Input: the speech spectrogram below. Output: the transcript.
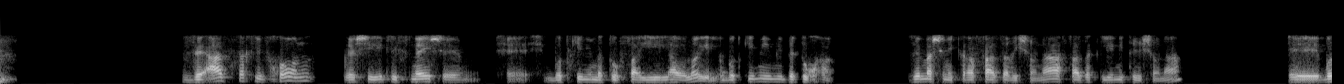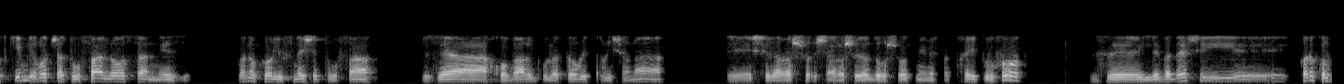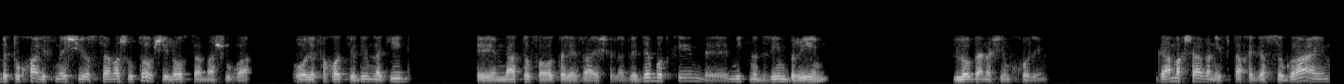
ואז צריך לבחון, ראשית, לפני שבודקים אם התרופה יעילה או לא יעילה, בודקים אם היא בטוחה. זה מה שנקרא פאזה ראשונה, פאזה קלינית ראשונה. אה, בודקים לראות שהתרופה לא עושה נזק. קודם כל, לפני שתרופה, וזו החובה הרגולטורית הראשונה אה, של הרש... שהרשויות דורשות ממפתחי תרופות, זה לוודא שהיא אה, קודם כל בטוחה לפני שהיא עושה משהו טוב, שהיא לא עושה משהו רע, או לפחות יודעים להגיד מה תופעות הלוואי שלה, ואת זה בודקים במתנדבים בריאים, לא באנשים חולים. גם עכשיו אני אפתח רגע סוגריים,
